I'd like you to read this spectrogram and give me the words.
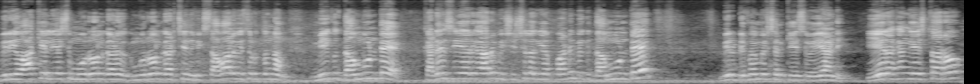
మీరు ఈ వాక్యాలు చేసి మూడు రోజులు గడు మూడు రోజులు గడిచింది. మీకు సవాల్ విసురుతున్నాం. మీకు దమ్ముంటే కడెన్ ఇయర్ గారు మీ శిష్యులకు చెప్పండి. మీకు దమ్ముంటే మీరు డిఫర్మేషన్ కేసు వేయండి. ఏ రకంగా వేస్తారో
